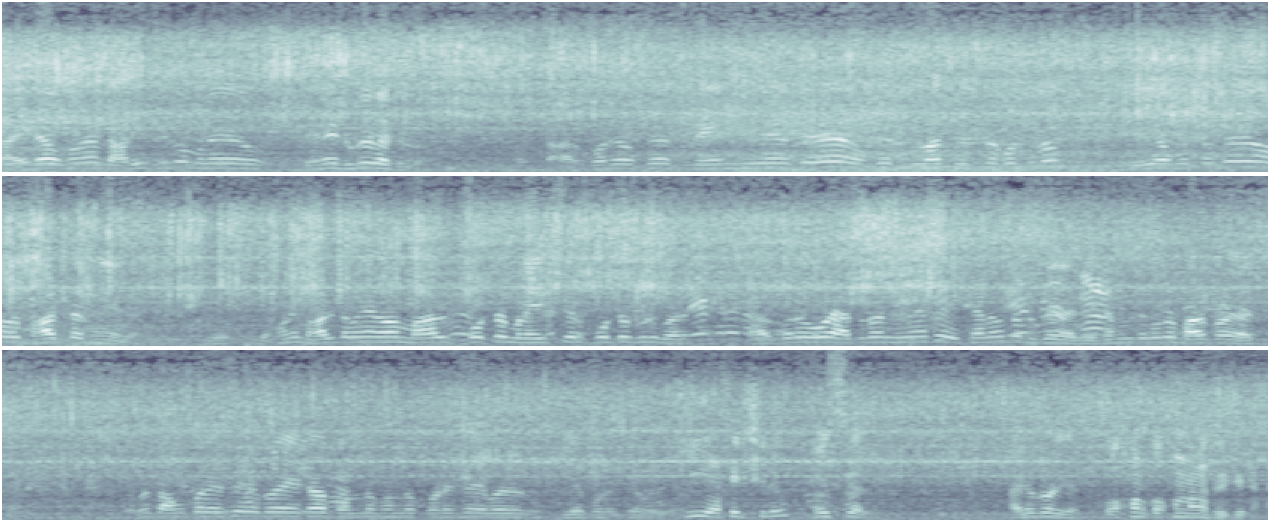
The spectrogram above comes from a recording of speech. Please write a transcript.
গাড়িটা ওখানে দাঁড়িয়ে ছিল মানে ট্রেনে ঢুকে গেছিল। তারপরে ওকে ট্রেন নিয়ে এসে ওকে তোলার চেষ্টা করছিল। এই অবস্থাতে ওর ভালটা ভেঙে যায়। যখনই ভালটা ভেঙে আমার মাল পড়তে মানে এক্সেল পড়তে শুরু করে। তারপরে ও এতটা নিয়ে এসে এখানেও তো ঢুকে গেছে এখান থেকে তো বার করা যাচ্ছে না। এবার দমকল এসে এবার এটা বন্ধ বন্ধ করেছে এবার ইয়ে করেছে ওই কি অ্যাসিড ছিল? এক্সেল কখন কখন নাগাদ হয়েছে এটা?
